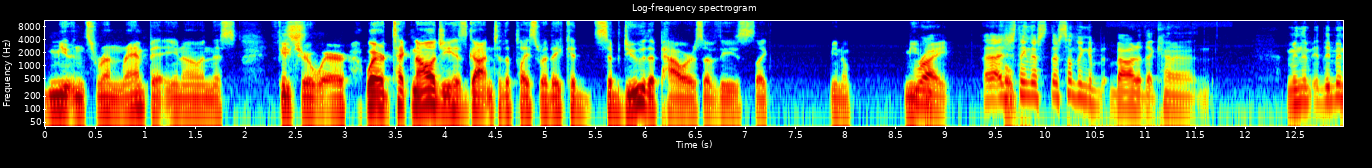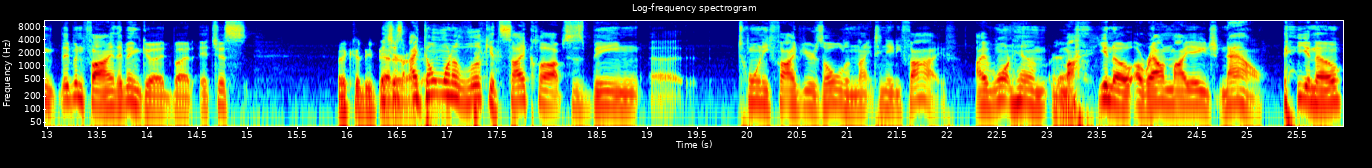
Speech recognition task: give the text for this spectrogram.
mutants run rampant you know in this future where where technology has gotten to the place where they could subdue the powers of these like you know mutant Right. I I folks. just think there's there's something about it that kind of. I mean, they- they've been they've been fine, they've been good, but it just but it could be better it's just I don't want to look at Cyclops as being uh, 25 years old in 1985. I want him, Yeah. my, you know, around my age now. you know,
